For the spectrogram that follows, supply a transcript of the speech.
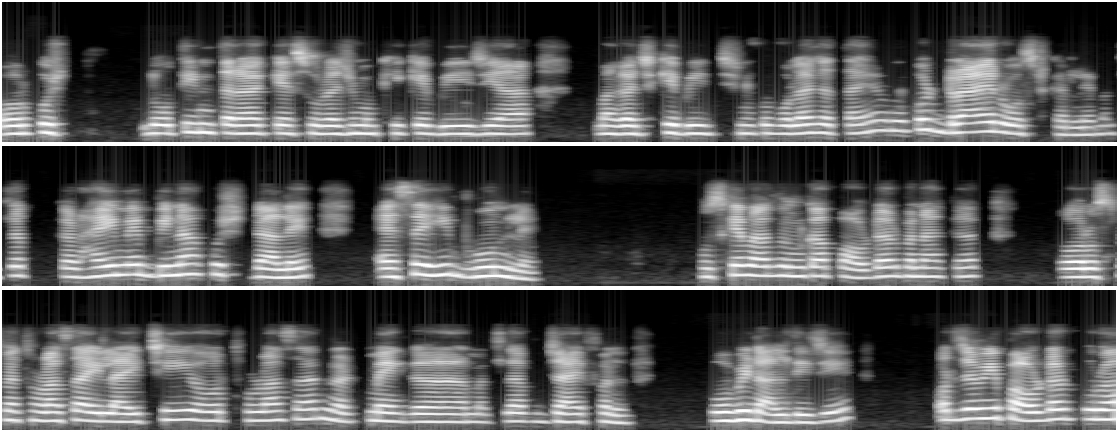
और कुछ दो तीन तरह के सूरजमुखी के बीज या मगज के बीज जिनको बोला जाता है, उनको ड्राई रोस्ट कर ले। मतलब कढ़ाई में बिना कुछ डाले ऐसे ही भून ले। उसके बाद उनका पाउडर बनाकर और उसमें थोड़ा सा इलायची और थोड़ा सा नटमेग मतलब जायफल, वो भी डाल दीजिए। और जब ये पाउडर पूरा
